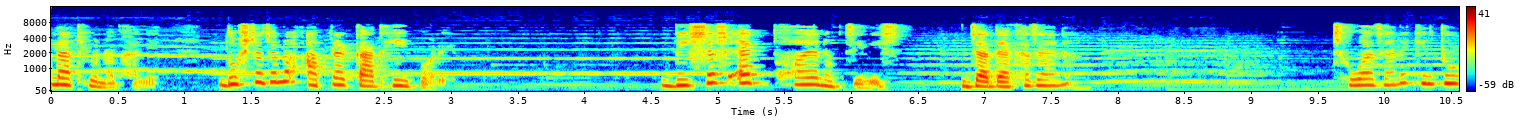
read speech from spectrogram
লাঠিও না ভাঙে। দোষটা যেন আপনার কাঁধেই পড়ে। বিশ্বাস এক ভয়ানক জিনিস, যা দেখা যায় না। ছোঁয়া যায় না কিন্তু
